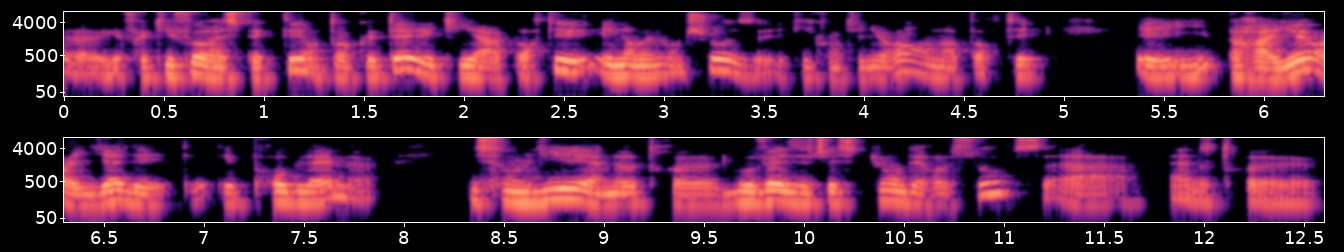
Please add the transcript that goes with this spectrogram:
enfin qu'il faut respecter en tant que telle et qui a apporté énormément de choses et qui continuera à en apporter. Et par ailleurs, il y a des, problèmes ils sont liés à notre euh, mauvaise gestion des ressources, à, notre euh,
